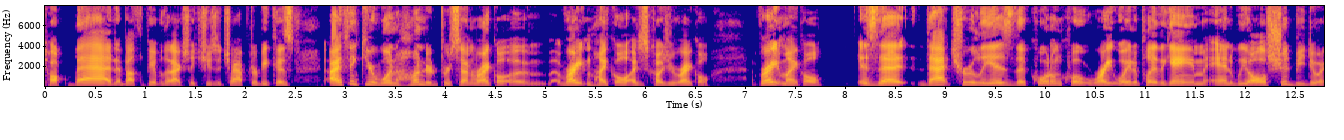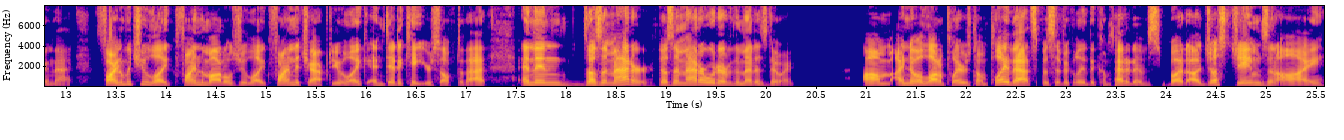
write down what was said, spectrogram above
talk bad about the people that actually choose a chapter because I think you're 100% right, um, right, Michael. I just called you Reichel. Right, Michael is that that truly is the quote unquote right way to play the game, and we all should be doing that. Find what you like, find the models you like, find the chapter you like, and dedicate yourself to that. And then doesn't matter. Doesn't matter whatever the meta is doing. Um, I know a lot of players don't play that, specifically the competitives, but uh, just James and I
